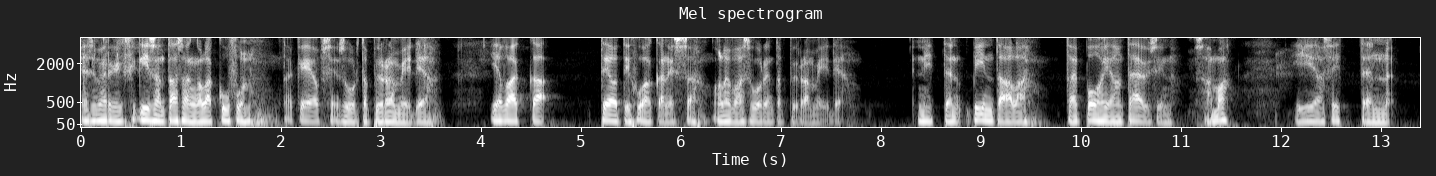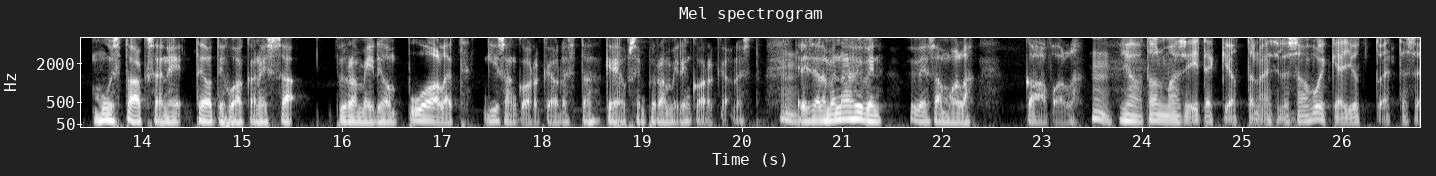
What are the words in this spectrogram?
esimerkiksi Kisan tasangolla Kufun tai Keopsin suurta pyramidia ja vaikka Teotihuakanissa olevaa suurinta pyramidia, niiden pinta-ala tai pohja on täysin sama. Ja sitten muistaakseni Teotihuakanissa pyramidi on puolet Gisan korkeudesta, Keopsin pyramidin korkeudesta. Hmm. Eli siellä mennään hyvin, hyvin samoilla kaavoilla. Hmm. Joo, ton mä olisin itsekin ottanut esille. Se on huikea juttu, että se,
